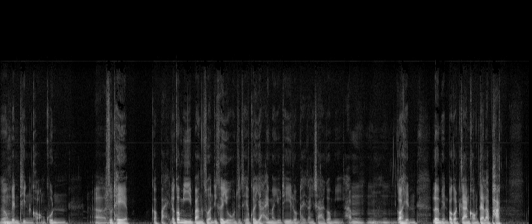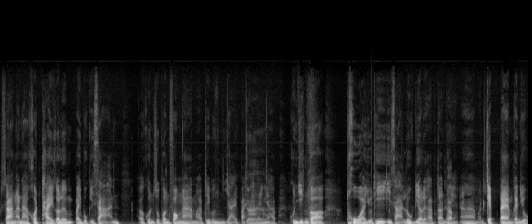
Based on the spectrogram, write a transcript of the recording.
ก็ต้องเป็นถิ่นของคุณเอ่อสุเทพก็ไป แล้วก็มีบางส่วนที่เคยอยู่คุณสุเทพก็ย้ายมาอยู่ที่รวมไทยสร้างชาติก็มีครับอืมอืมอืมก็เห็นเริ่มเห็นปรากฏการณ์ของแต่ละพักสร้างอนาคตไทยก็เริ่มไปบุกอีสานแล้วคุณสุพลฟองงามครับ ที่เพิ่งย้ายไปอ่าอะไรเงี้ยครับ คุณหญิงก็ ทัวร์อยู่ที่อีสานลูกเดียวเลยครับ ตอนนี้อ่าเหมือนเก็บแต้มกันอยู่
